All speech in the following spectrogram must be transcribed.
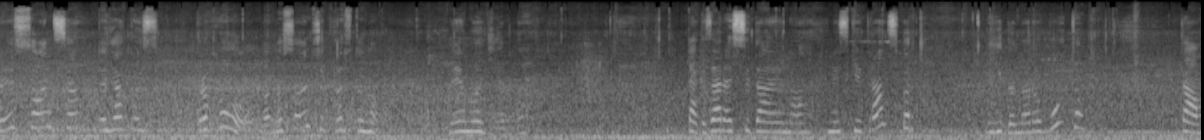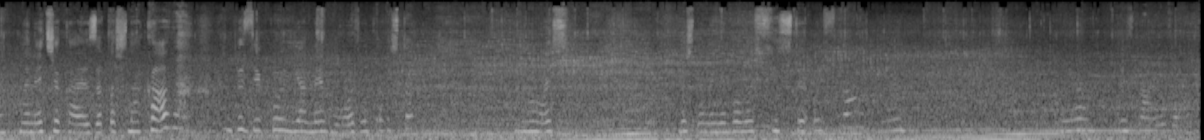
без сонця, то якось прохолодно. На сонці просто ну, неймовірно. Так, зараз сідаю на міський транспорт, їду на роботу. Там мене чекає запашна кава, без якої я не можу просто. Ну, ось. Можна мені було сісти ось там. Я не знаю зараз.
